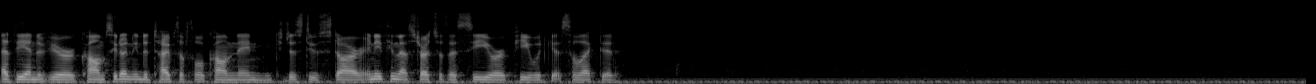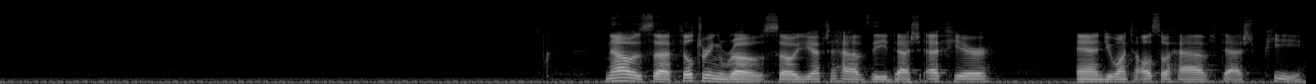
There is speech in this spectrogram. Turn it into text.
at the end of your column. So you don't need to type the full column name. You could just do star. Anything that starts with a C or a P would get selected. Now is uh, filtering rows. So you have to have the dash F here, and you want to also have dash P.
